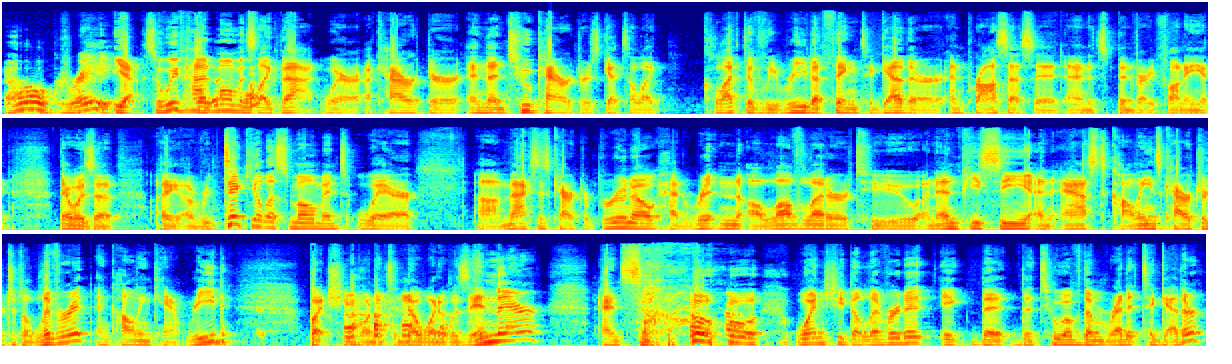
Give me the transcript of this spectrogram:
Oh, great. Yeah, so we've had that's moments fun. like that where a character and then two characters get to like collectively read a thing together and process it, and it's been very funny. And there was a a, a ridiculous moment where. Uh, Max's character Bruno had written a love letter to an NPC and asked Colleen's character to deliver it, and Colleen can't read, but she wanted to know what it was in there. And so when she delivered it, it the the two of them read it together,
